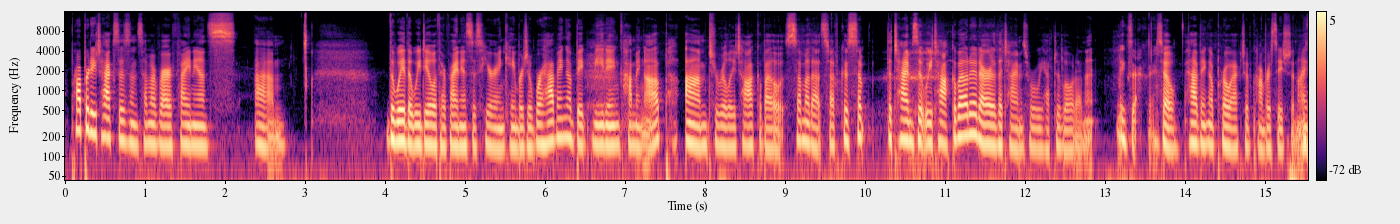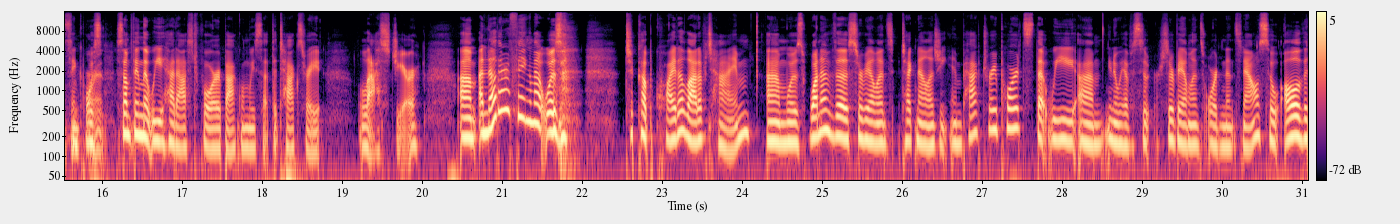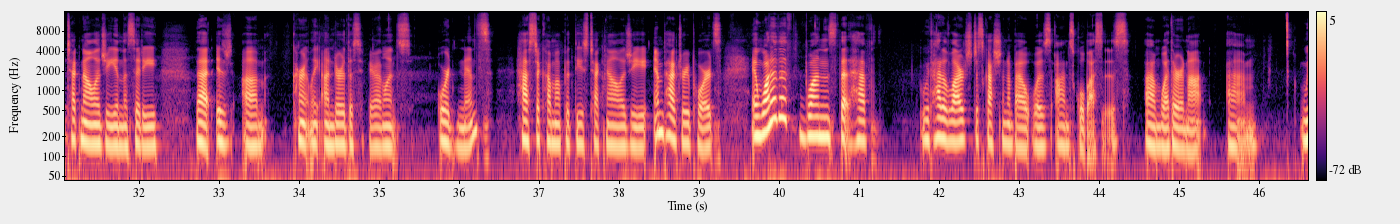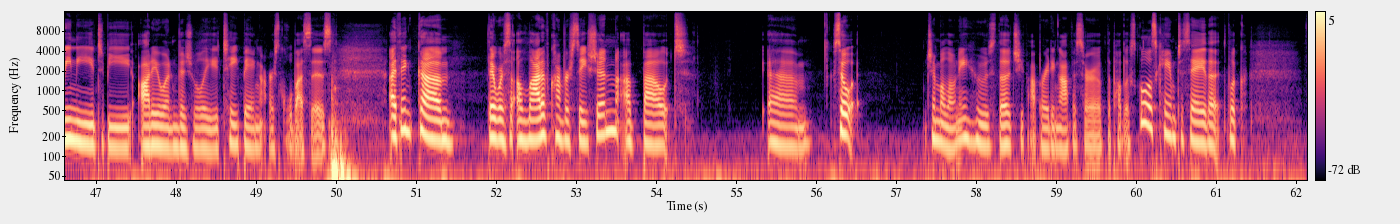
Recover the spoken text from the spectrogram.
property taxes and some of our finance um, the way that we deal with our finances here in cambridge and we're having a big meeting coming up um, to really talk about some of that stuff because some the times that we talk about it are the times where we have to vote on it. Exactly. so having a proactive conversation i That's think was something that we had asked for back when we set the tax rate last year. Um, another thing that was took up quite a lot of time um, was one of the surveillance technology impact reports that we, um, you know, we have a sur- surveillance ordinance now. So all of the technology in the city that is um, currently under the surveillance ordinance has to come up with these technology impact reports. And one of the ones that have we've had a large discussion about was on school buses, um, whether or not um, we need to be audio and visually taping our school buses. I think um, there was a lot of conversation about. Um, so, Jim Maloney, who's the chief operating officer of the public schools, came to say that look,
